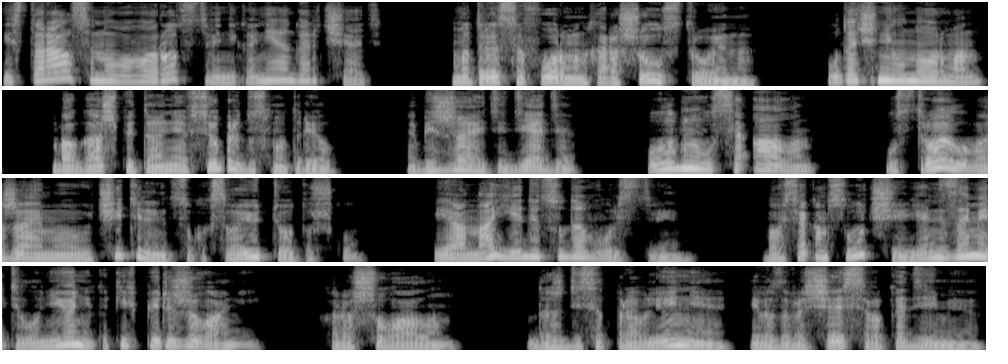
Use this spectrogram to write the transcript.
и старался нового родственника не огорчать. «Матресса Форман хорошо устроена», — уточнил Норман. «Багаж, питание, все предусмотрел». «Обижаете, дядя», — улыбнулся Алан. Устроил уважаемую учительницу как свою тетушку. И она едет с удовольствием. Во всяком случае, я не заметил у нее никаких переживаний. Хорошо, Алан. Дождись отправления и возвращайся в академию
